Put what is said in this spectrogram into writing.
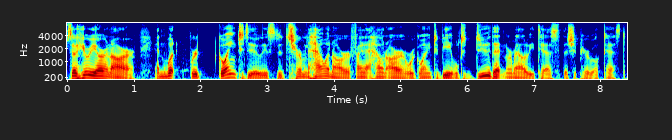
So here we are in R, and what we're going to do is to determine how in R, find out how in R we're going to be able to do that normality test, the Shapiro-Wilk test,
